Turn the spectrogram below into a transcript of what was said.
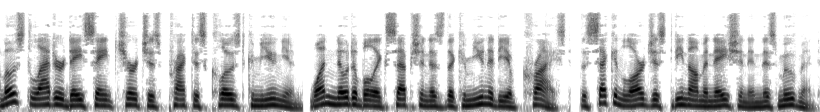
Most Latter-day Saint churches practice closed communion, one notable exception is the Community of Christ, the second largest denomination in this movement.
